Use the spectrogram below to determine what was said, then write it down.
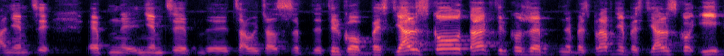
a Niemcy, Niemcy cały czas tylko bestialsko, tak? Tylko, że bezprawnie, bestialsko i,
